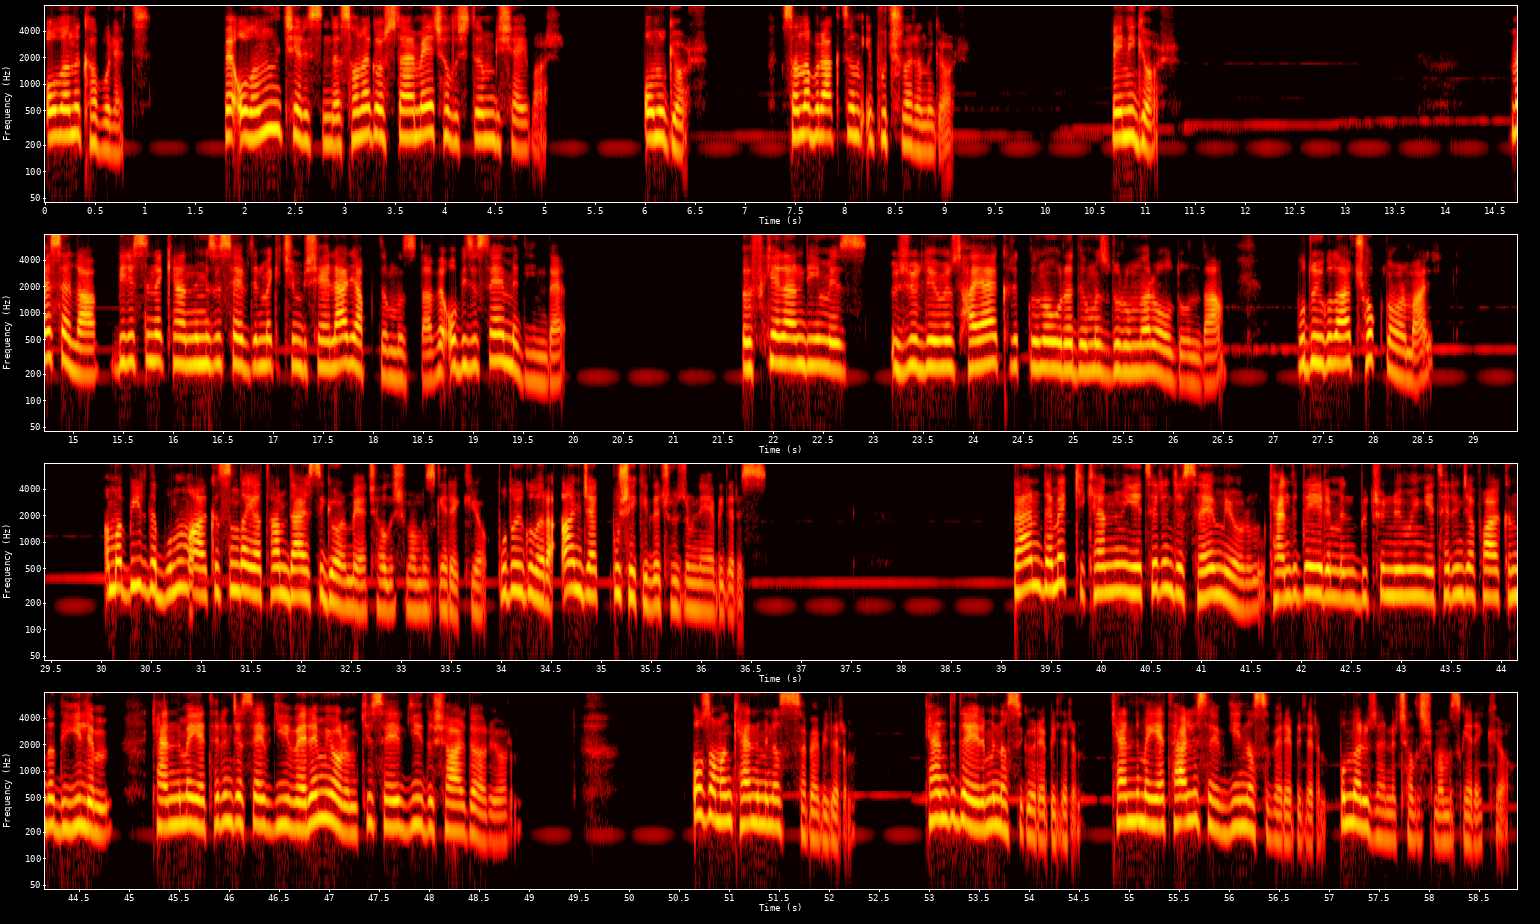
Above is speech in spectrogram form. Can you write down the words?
Olanı kabul et. Ve olanın içerisinde sana göstermeye çalıştığım bir şey var. Onu gör. Sana bıraktığım ipuçlarını gör. Beni gör. Mesela birisine kendimizi sevdirmek için bir şeyler yaptığımızda ve o bizi sevmediğinde öfkelendiğimiz, üzüldüğümüz, hayal kırıklığına uğradığımız durumlar olduğunda bu duygular çok normal. Ama bir de bunun arkasında yatan dersi görmeye çalışmamız gerekiyor. Bu duyguları ancak bu şekilde çözümleyebiliriz. Ben demek ki kendimi yeterince sevmiyorum. Kendi değerimin, bütünlüğümün yeterince farkında değilim. Kendime yeterince sevgiyi veremiyorum ki sevgiyi dışarıda arıyorum. O zaman kendimi nasıl sevebilirim? Kendi değerimi nasıl görebilirim? Kendime yeterli sevgiyi nasıl verebilirim? Bunlar üzerine çalışmamız gerekiyor.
